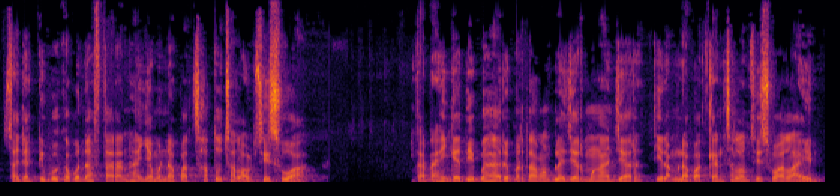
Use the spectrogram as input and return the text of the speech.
sejak dibuka pendaftaran hanya mendapat satu calon siswa. Karena hingga tiba hari pertama belajar mengajar tidak mendapatkan calon siswa lain,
